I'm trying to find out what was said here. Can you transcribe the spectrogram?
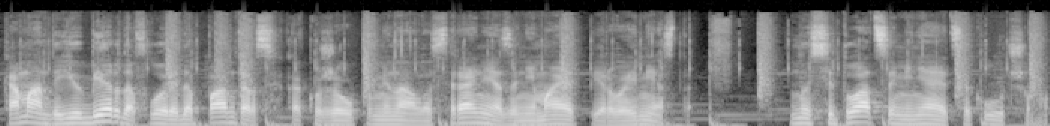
Команда Юберда, Флорида Пантерс, как уже упоминалось ранее, занимает первое место. Но ситуация меняется к лучшему.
